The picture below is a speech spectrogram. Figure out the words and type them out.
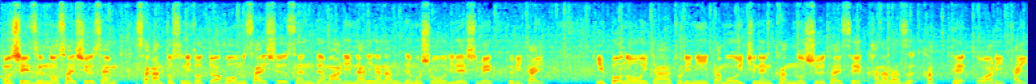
今シーズンの最終戦サガン鳥栖にとってはホーム最終戦でもあり何が何でも勝利で締めくくりたい。一方の大分トリニータも1年間の集大成必ず勝って終わりたい。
